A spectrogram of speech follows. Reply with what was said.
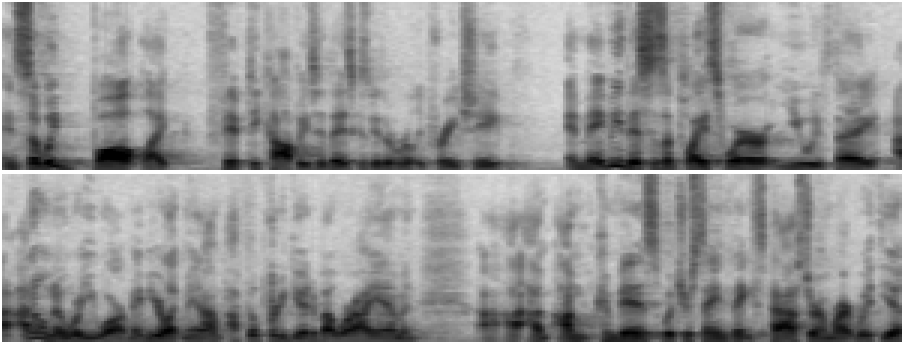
And so we bought like 50 copies of these because these are really pretty cheap. And maybe this is a place where you would say, I, I don't know where you are. Maybe you're like, man, I'm, i feel pretty good about where I am, and I, am convinced what you're saying. Thanks, Pastor. I'm right with you.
